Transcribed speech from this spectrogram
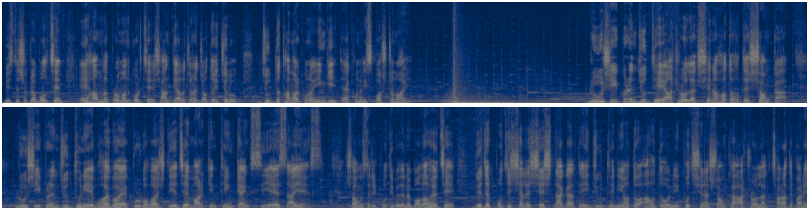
বিশ্লেষকরা বলছেন, এই হামলা প্রমাণ করছে, শান্তি আলোচনা যতই চলুক যুদ্ধ থামার কোনো ইঙ্গিত এখনও স্পষ্ট নয়। রুশ ইউক্রেন যুদ্ধে আঠারো লাখ সেনা হতাহতের শঙ্কা। রুশ ইউক্রেন যুদ্ধ নিয়ে ভয় ভয়াবহ এক পূর্বাভাস দিয়েছে মার্কিন থিঙ্ক ট্যাঙ্ক সিএসআইএস। সংস্থাটির প্রতিবেদনে বলা হয়েছে, দুই হাজার পঁচিশ সালের শেষ নাগাদ এই যুদ্ধে নিহত আহত ও নিখোঁজ সেনার সংখ্যা আঠারো লাখ ছাড়াতে পারে।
